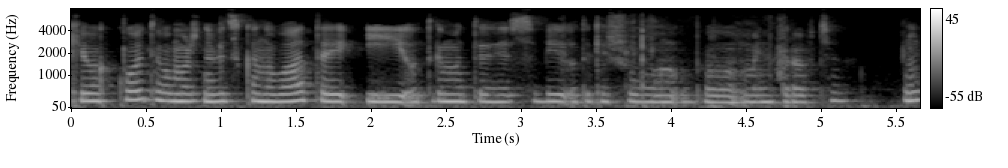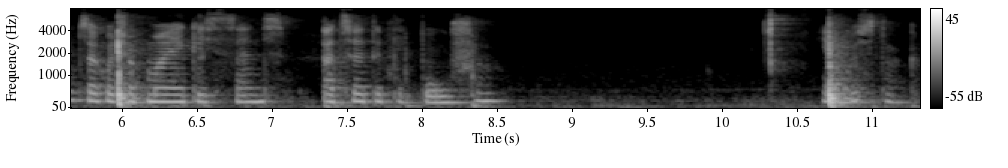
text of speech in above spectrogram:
QR-код, його можна відсканувати і отримати собі отакий шолом в Майнкрафті. Ну, це хоча б має якийсь сенс. А це типу поушен. Якось так.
